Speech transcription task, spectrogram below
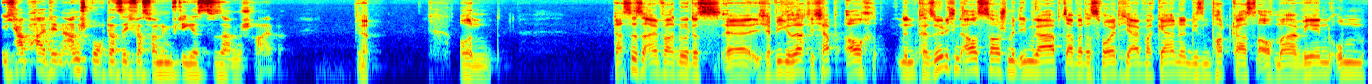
ich habe halt den Anspruch, dass ich was Vernünftiges zusammenschreibe. Ja. Und das ist einfach nur das, äh, ich habe, wie gesagt, ich habe auch einen persönlichen Austausch mit ihm gehabt, aber das wollte ich einfach gerne in diesem Podcast auch mal erwähnen, um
